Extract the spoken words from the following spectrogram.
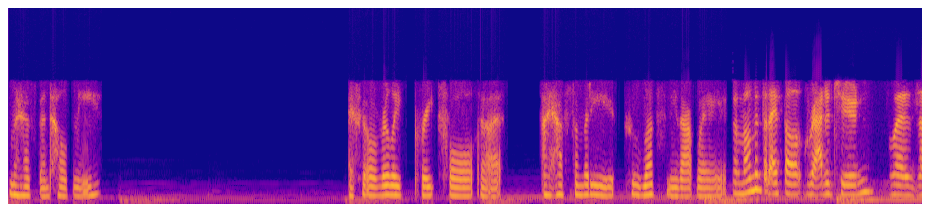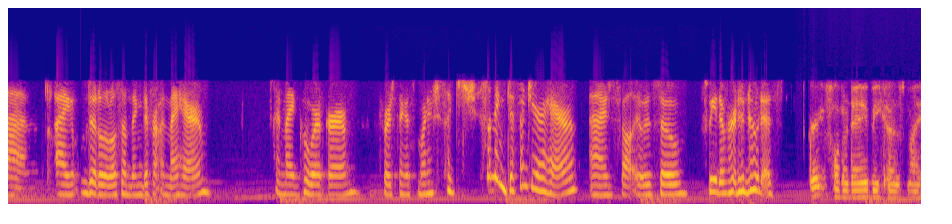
my husband held me. I feel really grateful that I have somebody who loves me that way. The moment that I felt gratitude was um, I did a little something different with my hair. And my coworker, first thing this morning, she's like, Did you do something different to your hair? And I just felt it was so sweet of her to notice. Grateful today because my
